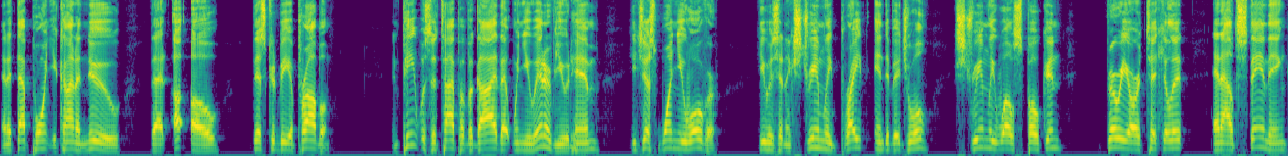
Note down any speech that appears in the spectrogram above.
And at that point, you kind of knew that, uh oh, this could be a problem. And Pete was the type of a guy that when you interviewed him, he just won you over. He was an extremely bright individual, extremely well spoken, very articulate, and outstanding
